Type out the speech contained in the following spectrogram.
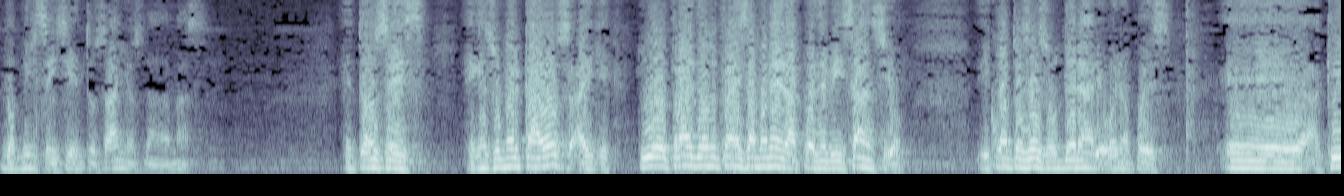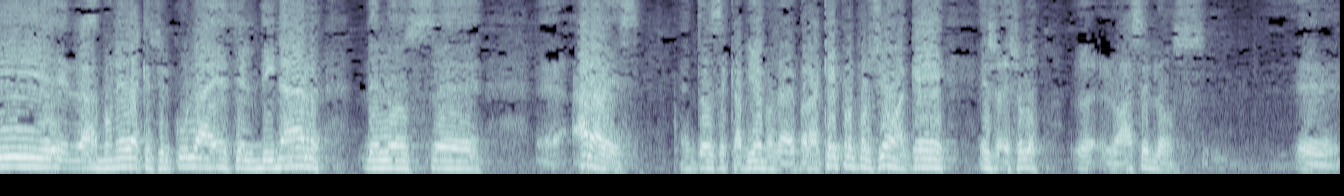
2600 años nada más. Entonces, en esos mercados hay que, tú traes, ¿de dónde traes esa moneda? Pues de Bizancio. ¿Y cuánto es eso? Un denario. Bueno, pues eh, aquí la moneda que circula es el dinar de los eh, eh, árabes. Entonces cambiemos, ¿para qué proporción? ¿A qué? Eso, eso lo, lo hacen los, eh,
